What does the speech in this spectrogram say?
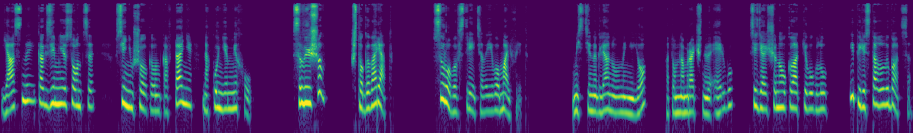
ясный, как зимнее солнце, в синем шелковом кафтане на куньем меху. «Слышал, что говорят?» Сурово встретила его Мальфред. Местина глянул на нее, потом на мрачную Эльгу, сидящую на укладке в углу, и перестал улыбаться.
